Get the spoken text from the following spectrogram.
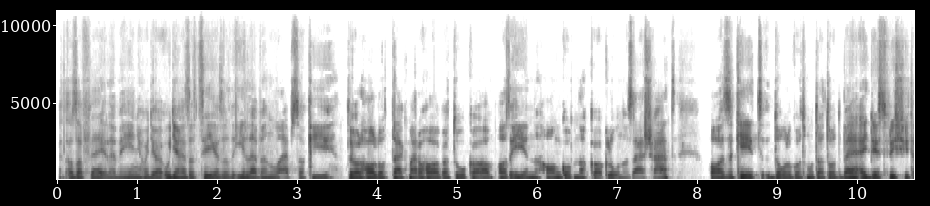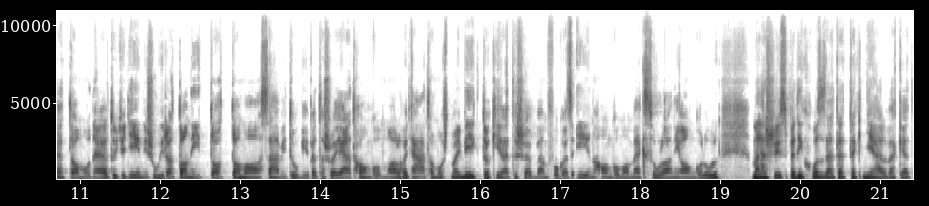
Hát az a fejlemény, hogy a, ugyanez a cég, ez az Eleven Labs, akitől hallották már a hallgatók a, az én hangomnak a klónozását, az két dolgot mutatott be. Egyrészt frissítette a modellt, úgyhogy én is újra tanítattam a számítógépet a saját hangommal, hogy hát ha most majd még tökéletesebben fog az én hangomon megszólalni angolul. Másrészt pedig hozzátettek nyelveket.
